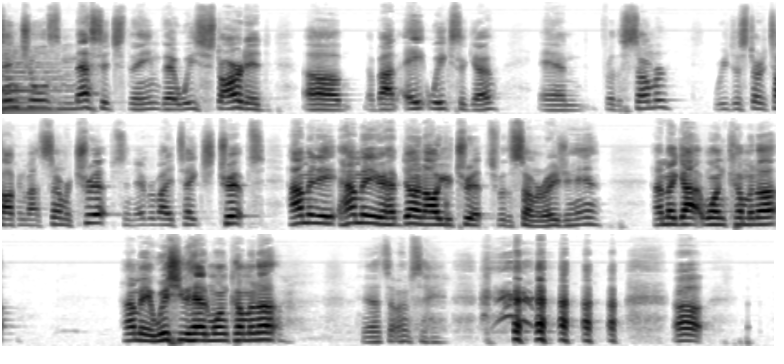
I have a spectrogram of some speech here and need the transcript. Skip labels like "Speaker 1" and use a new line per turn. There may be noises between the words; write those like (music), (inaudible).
Essentials message theme that we started uh, about eight weeks ago. And for the summer, we just started talking about summer trips, and everybody takes trips. How many, how many have done all your trips for the summer? Raise your hand. How many got one coming up? How many wish you had one coming up? Yeah, that's what I'm saying. (laughs) uh,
